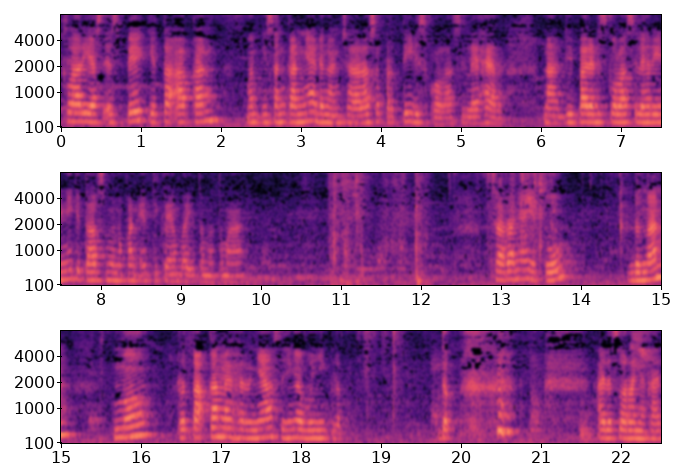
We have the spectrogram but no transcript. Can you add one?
Clarias sp kita akan memisankannya dengan cara seperti diskolasi leher. Nah, di pada di sekolah si leher ini kita harus menemukan etika yang baik, teman-teman. Caranya itu dengan meletakkan lehernya sehingga bunyi klep. Ada suaranya kan?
